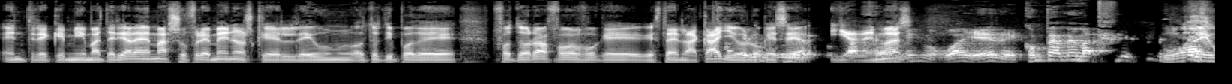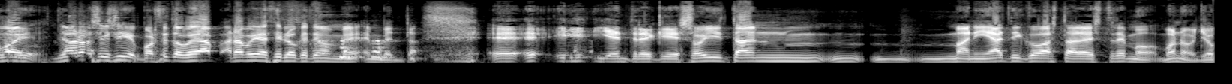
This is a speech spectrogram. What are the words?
entre que mi material además sufre menos que el de un otro tipo de fotógrafo que, está en la calle o lo que sea, y además... guay, ¿eh? De cómprame material. Guay, guay. No, no, sí, sí. Por cierto, ahora voy a decir lo que tengo en, venta. Eh, eh, y, entre que soy tan maniático hasta el extremo, bueno, yo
